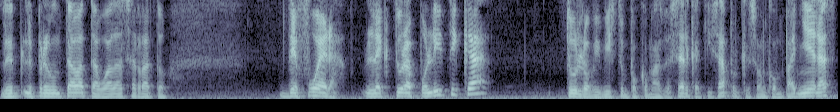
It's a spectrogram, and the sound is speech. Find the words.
Le, le preguntaba a Tabuada hace rato, de fuera, lectura política, tú lo viviste un poco más de cerca quizá porque son compañeras,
